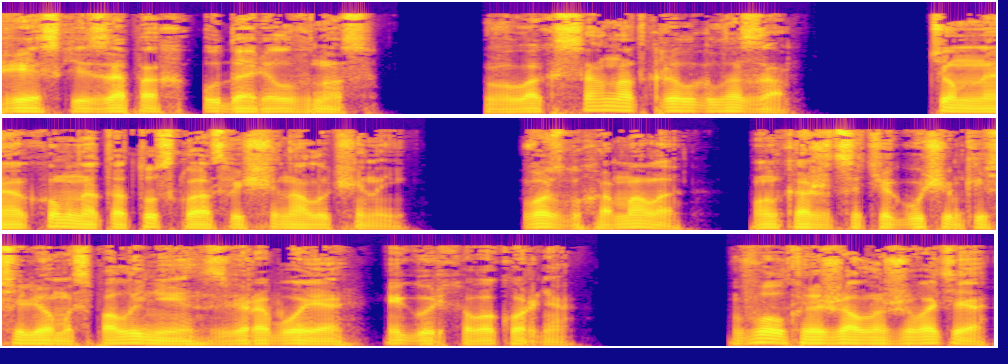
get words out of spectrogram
Резкий запах ударил в нос. Влаксан открыл глаза. Темная комната тускло освещена лучиной. Воздуха мало, он кажется тягучим киселем из полыни, зверобоя и горького корня. Волк лежал на животе,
